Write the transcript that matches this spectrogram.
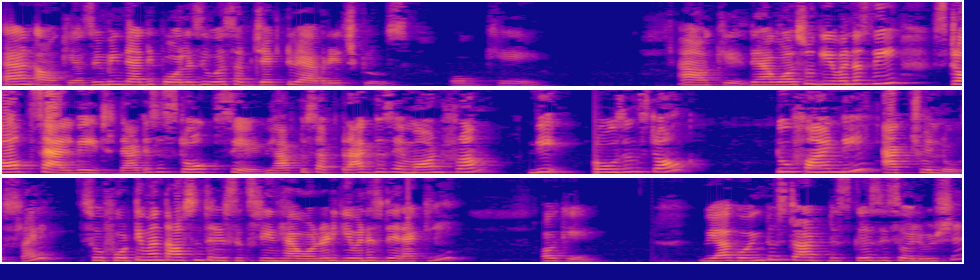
and okay assuming that the policy was subject to average clause Okay. Ah, okay. They have also given us the stock salvage. That is a stock sale. We have to subtract this amount from the frozen stock to find the actual loss, right? So 41,316 they have already given us directly. Okay. We are going to start discuss the solution.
